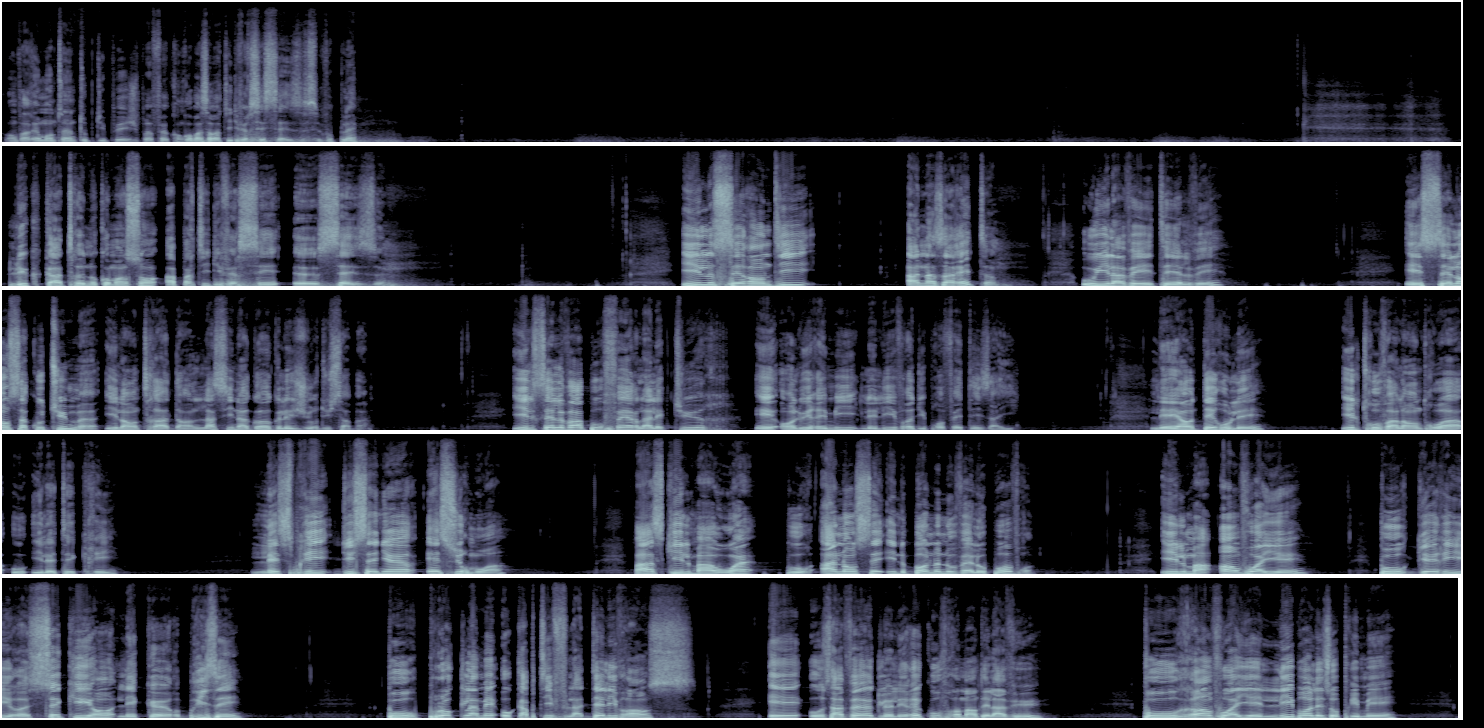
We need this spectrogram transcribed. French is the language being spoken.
On va remonter un tout petit peu. Je préfère qu'on commence à partir du verset 16, s'il vous plaît. Luc 4, nous commençons à partir du verset 16. Il s'est rendu à Nazareth, où il avait été élevé, et selon sa coutume, il entra dans la synagogue le jour du sabbat. Il s'éleva pour faire la lecture, et on lui remit le livre du prophète Ésaïe. L'ayant déroulé, il trouva l'endroit où il est écrit, L'Esprit du Seigneur est sur moi, parce qu'il m'a oint pour annoncer une bonne nouvelle aux pauvres. Il m'a envoyé pour guérir ceux qui ont les cœurs brisés, pour proclamer aux captifs la délivrance et aux aveugles le recouvrement de la vue, pour renvoyer libres les opprimés,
